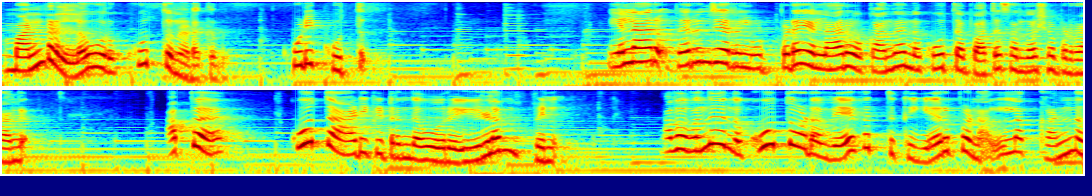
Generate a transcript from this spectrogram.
மன்றலில் ஒரு கூத்து நடக்குது. குடிக்கூத்து எல்லாரும் பெருஞ்சேரல் உட்பட எல்லாரும் உட்காந்து அந்த கூத்தை பார்த்து சந்தோஷப்படுறாங்க. அப்போ கூத்து ஆடிக்கிட்டு இருந்த ஒரு இளம் பெண் அவள் வந்து அந்த கூத்தோட வேகத்துக்கு ஏற்ப நல்லா கண்ணை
